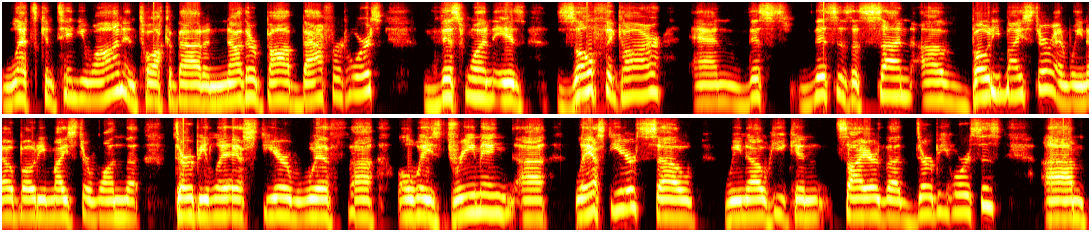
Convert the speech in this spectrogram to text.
Let's continue on and talk about another Bob Baffert horse. This one is Zulfikhar and this this is a son of Bodemeister, and we know Bodemeister won the Derby last year with uh, Always Dreaming uh, last year, so we know he can sire the Derby horses. Um,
